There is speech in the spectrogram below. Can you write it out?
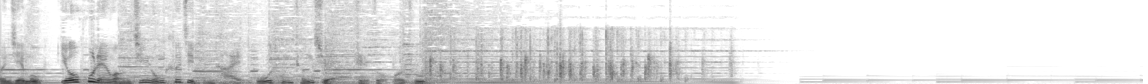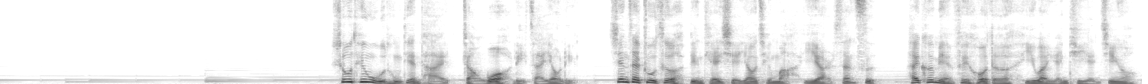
本节目由互联网金融科技平台梧桐城选制作播出。收听梧桐电台，掌握理财要领。现在注册并填写邀请码一二三四，还可免费获得一万元体验金哦。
